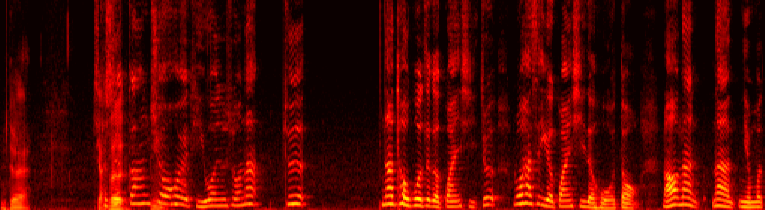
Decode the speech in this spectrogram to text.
对不对？假可是刚刚秀慧提问是说，那就是那透过这个关系，就是如果它是一个关系的活动，然后那那你有没有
